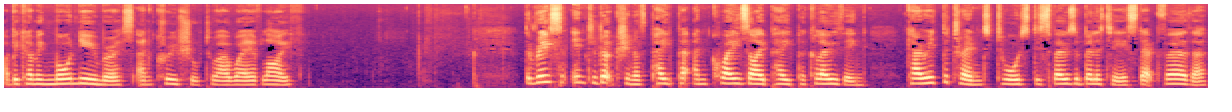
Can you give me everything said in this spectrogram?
are becoming more numerous and crucial to our way of life. The recent introduction of paper and quasi paper clothing carried the trend towards disposability a step further.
